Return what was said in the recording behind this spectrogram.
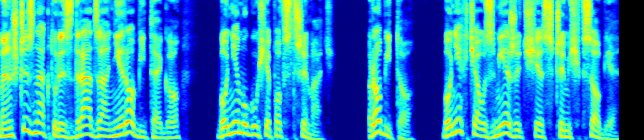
Mężczyzna, który zdradza, nie robi tego, bo nie mógł się powstrzymać. Robi to, bo nie chciał zmierzyć się z czymś w sobie.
